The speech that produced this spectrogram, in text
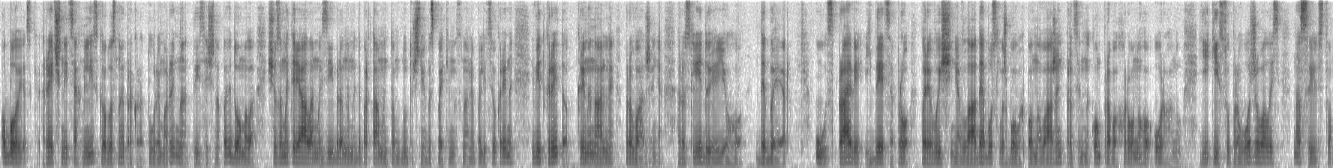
обов'язків. Речниця Хмельницької обласної прокуратури Марина Тисячна повідомила, що за матеріалами, зібраними департаментом внутрішньої безпеки Національної поліції України, відкрито кримінальне провадження. Розслідує його ДБР. У справі йдеться про перевищення влади або службових повноважень працівником правоохоронного органу, які супроводжувались насильством.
